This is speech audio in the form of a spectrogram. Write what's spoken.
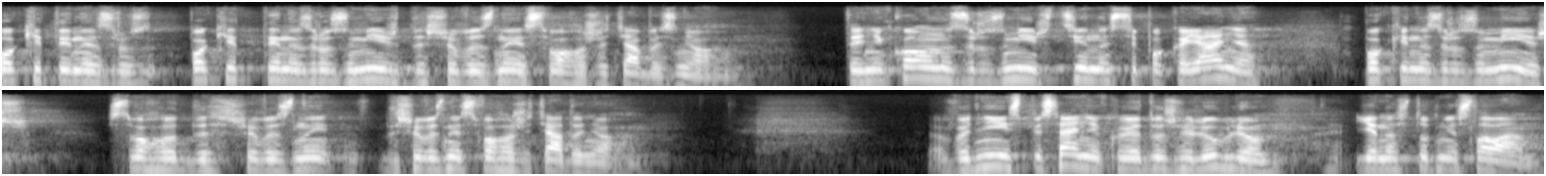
поки ти не зроз... поки ти не зрозумієш дешевизни свого життя без нього. Ти ніколи не зрозумієш цінності покаяння, поки не зрозумієш свого дешевизни, дешевизни свого життя до нього. В одній із пісень, яку я дуже люблю, є наступні слова:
